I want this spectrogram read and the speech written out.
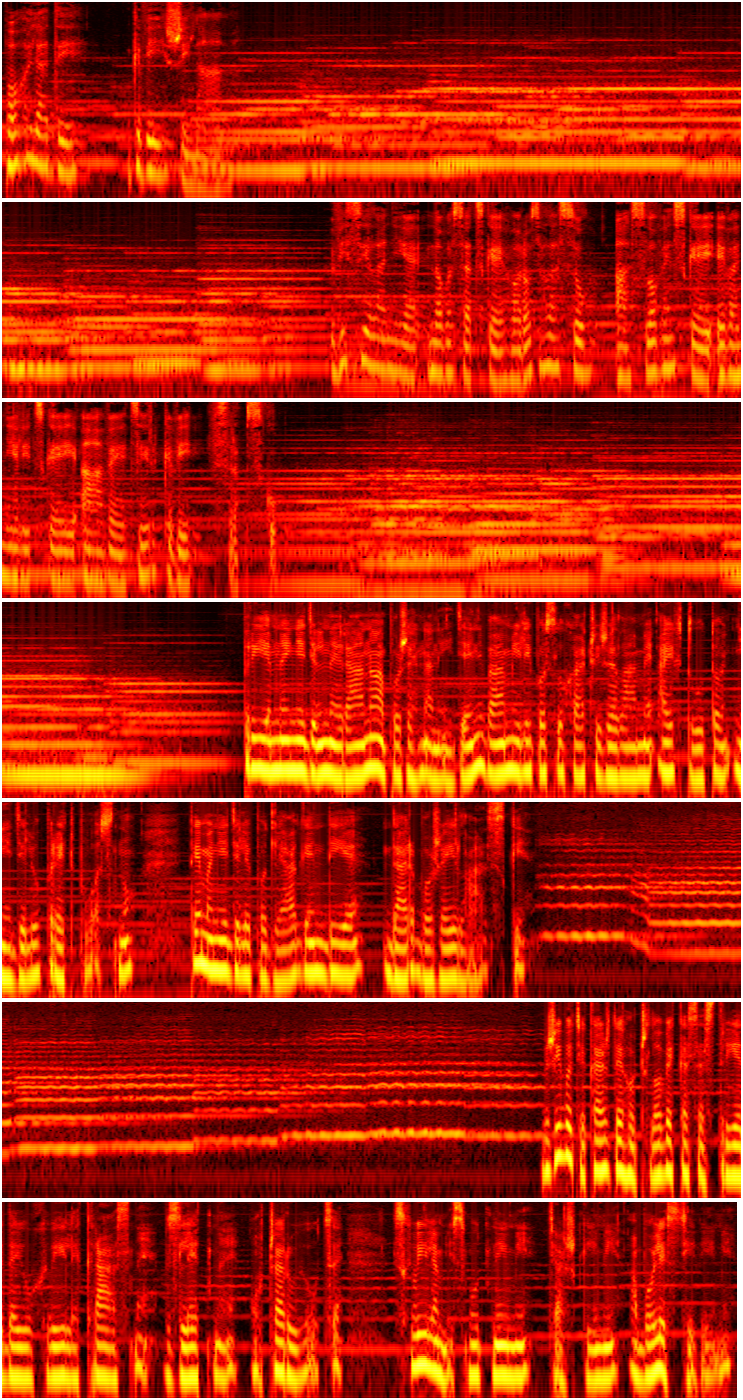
Pohľady k výšinám. Vysielanie Novosadského rozhlasu a Slovenskej evanielickej AV cirkvi v Srbsku. Nedelné ráno a požehnaný deň vám, milí poslucháči, želáme aj v túto nedeľu predpôstnu. Téma nedele podľa agendy je Dar Božej lásky. V živote každého človeka sa striedajú chvíle krásne, vzletné, očarujúce, s chvíľami smutnými, ťažkými a bolestivými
